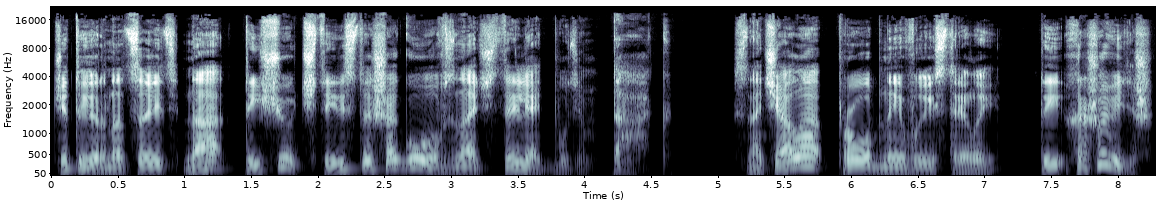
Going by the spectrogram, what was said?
14 на 1400 шагов, значит, стрелять будем. Так. Сначала пробные выстрелы. Ты хорошо видишь?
